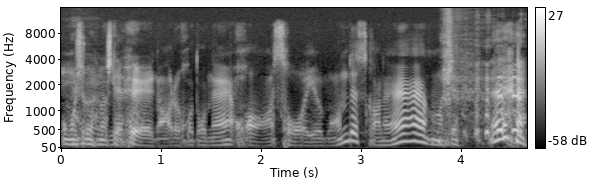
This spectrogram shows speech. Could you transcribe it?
面白い話で「いや。いへえなるほどね。はあそういうもんですかね」なんて。ね。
